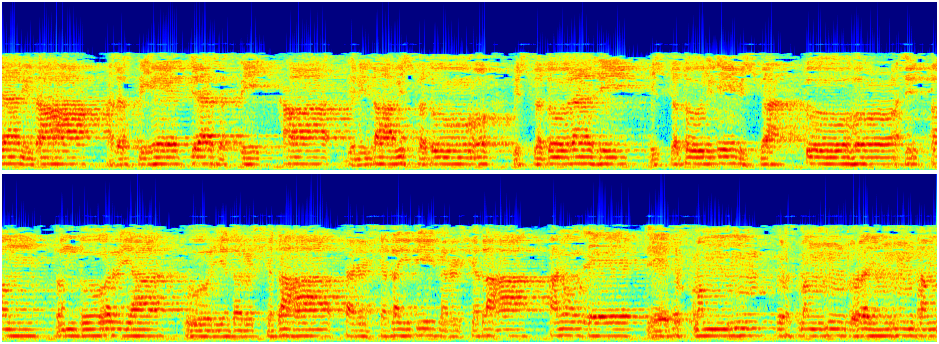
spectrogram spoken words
जनिताः अशस्तिहेत्यशस्ति हा जनिता विश्वतोः विश्वतोरसि विश्वतोः असित्वम् त्वम् तूर्या तूर्यदर्श्यतः तर्ष्यत इति दर्श्यतः अनुते ते सुष्मम् सुष्मम् तुरयन्तम्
